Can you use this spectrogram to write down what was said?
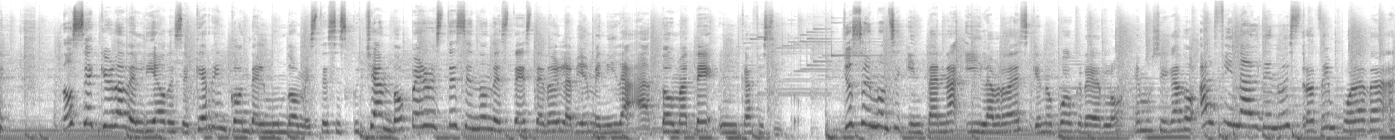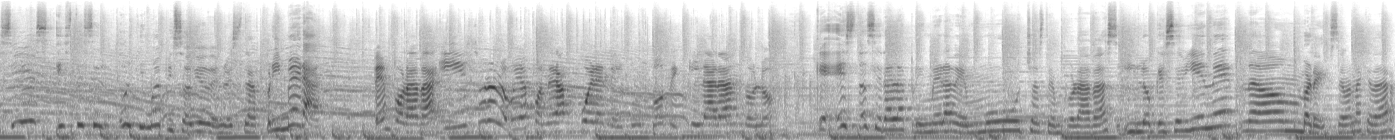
no sé qué hora del día o desde qué rincón del mundo me estés escuchando, pero estés en donde estés, te doy la bienvenida a Tómate un cafecito. Yo soy Monse Quintana y la verdad es que no puedo creerlo, hemos llegado al final de nuestra temporada, así es, este es el último episodio de nuestra primera temporada y solo lo voy a poner afuera en el mundo declarándolo que esta será la primera de muchas temporadas y lo que se viene, no hombre, se van a quedar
